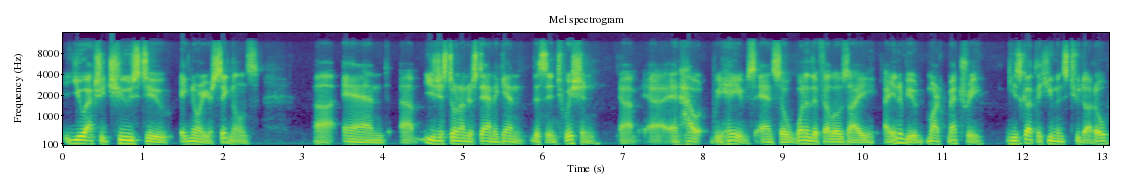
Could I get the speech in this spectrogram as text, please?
You actually choose to ignore your signals. Uh, and uh, you just don't understand again this intuition um, uh, and how it behaves. And so one of the fellows I I interviewed, Mark Metry, he's got the Humans 2.0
